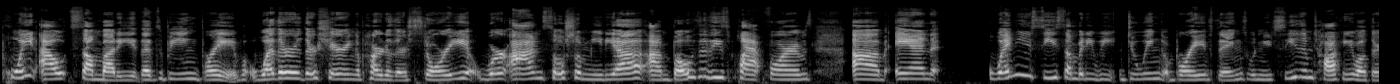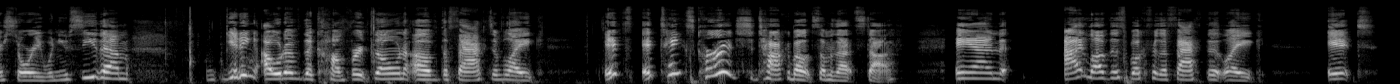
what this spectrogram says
point out somebody that's being brave, whether they're sharing a part of their story. We're on social media on both of these platforms. Um, and when you see somebody be doing brave things, when you see them talking about their story, when you see them getting out of the comfort zone of the fact of like, it's, it takes courage to talk about some of that stuff. And I love this book for the fact that like, it,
